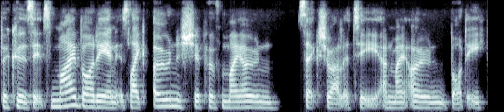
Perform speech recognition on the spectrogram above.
because it's my body and it's like ownership of my own sexuality and my own body.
